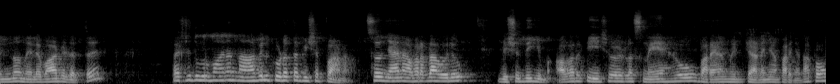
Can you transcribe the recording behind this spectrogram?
എന്ന നിലപാടെടുത്ത് പരിശുദ്ധ കുർബാന നാവിൽ കൊടുത്ത ബിഷപ്പാണ്. സോ ഞാൻ അവരുടെ ഒരു വിശുദ്ധിയും അവർക്ക് ഈശോയുള്ള സ്നേഹവും പറയാൻ വേണ്ടിയിട്ടാണ് ഞാൻ പറഞ്ഞത്. അപ്പോൾ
